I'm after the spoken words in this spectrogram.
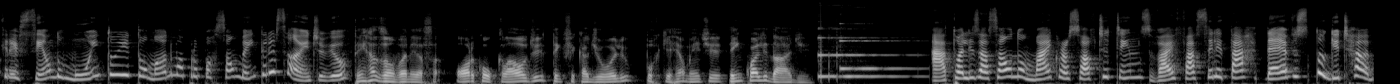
crescendo muito e tomando uma proporção bem interessante, viu? Tem razão, Vanessa. Oracle Cloud tem que ficar de olho porque realmente tem qualidade. A atualização no Microsoft Teams vai facilitar devs no GitHub.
